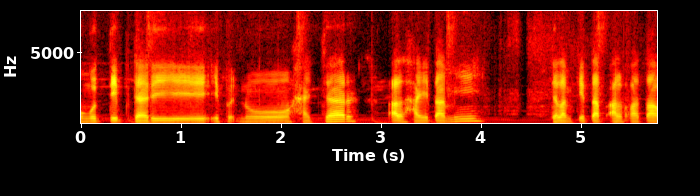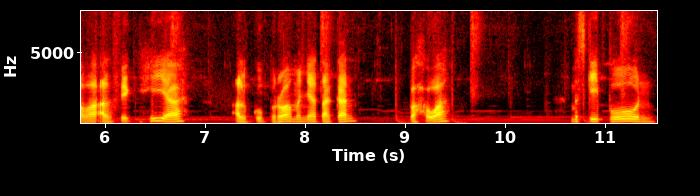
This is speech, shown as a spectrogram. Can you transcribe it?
Mengutip dari Ibnu Hajar Al-Haytami dalam kitab Al-Fatawa Al-Fiqhiyah Al-Kubra menyatakan bahwa meskipun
